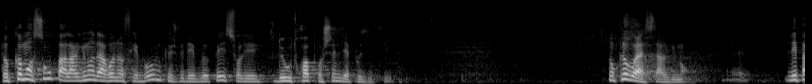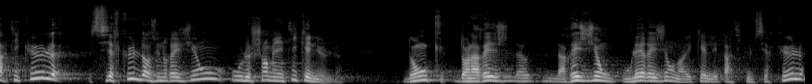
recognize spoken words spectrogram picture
Donc commençons par l'argument d'Aronoff et Bohm que je vais développer sur les deux ou trois prochaines diapositives. Donc le voilà cet argument. Les particules circulent dans une région où le champ magnétique est nul. Donc dans la, région ou les régions dans lesquelles les particules circulent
